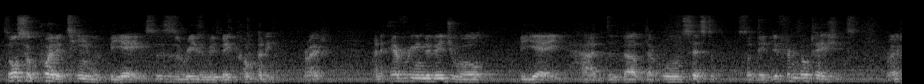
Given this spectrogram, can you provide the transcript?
It's also quite a team of BAs. This is a reasonably big company, right? And every individual BA had developed their own system. So they had different notations, right?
